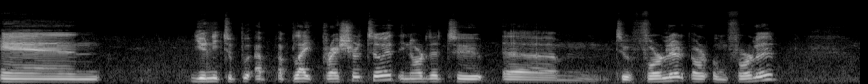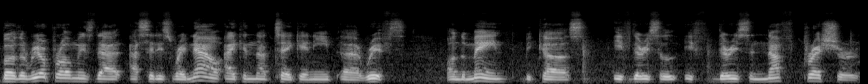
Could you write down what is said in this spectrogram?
and you need to put apply pressure to it in order to um, to furl it or unfurl it. But the real problem is that as it is right now I cannot take any uh, rifts on the main because if there is a if there is enough pressure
